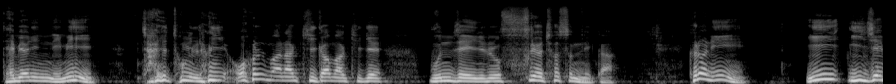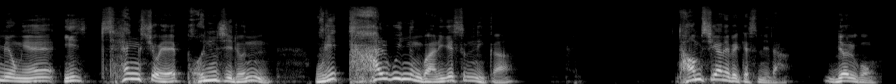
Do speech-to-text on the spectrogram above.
대변인님이 자유통일당이 얼마나 기가 막히게 문재인을 후려쳤습니까? 그러니 이 이재명의 이 생쇼의 본질은 우리 다 알고 있는 거 아니겠습니까? 다음 시간에 뵙겠습니다. 멸공.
